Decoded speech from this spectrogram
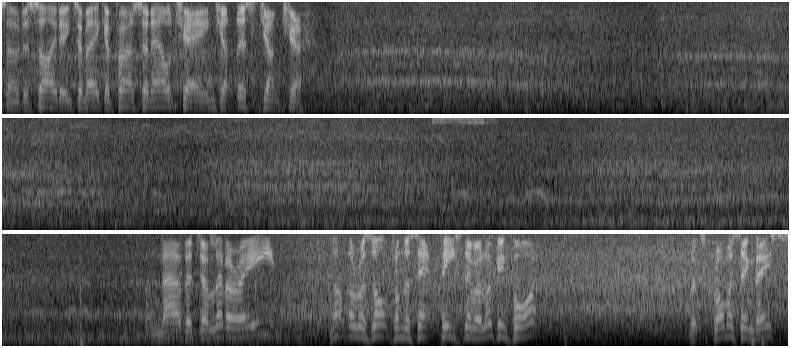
So deciding to make a personnel change at this juncture. And now the delivery. Not the result from the set piece they were looking for. Looks promising this.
